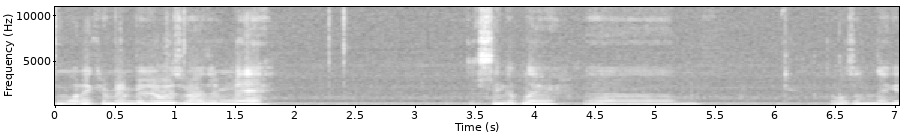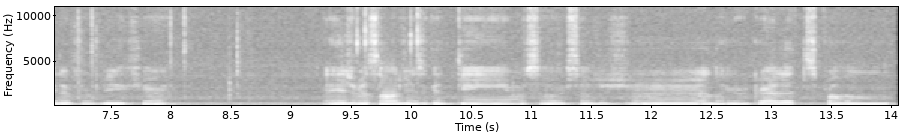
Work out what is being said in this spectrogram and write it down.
from what I can remember, it was rather meh. Single player. Um, there was a negative review here. Age of Mythology is a good game, so and I regret it. Problem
